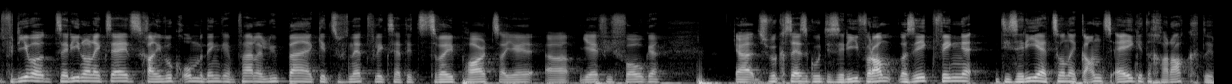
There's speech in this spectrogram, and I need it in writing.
für die, die die Serie noch nicht gesehen haben, kann ich wirklich unbedingt empfehlen. Lupin gibt es auf Netflix, hat jetzt zwei Parts an je, an je fünf Folgen. Ja, das ist wirklich eine sehr, sehr gute Serie. Vor allem, was ich finde, die Serie hat so einen ganz eigenen Charakter.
